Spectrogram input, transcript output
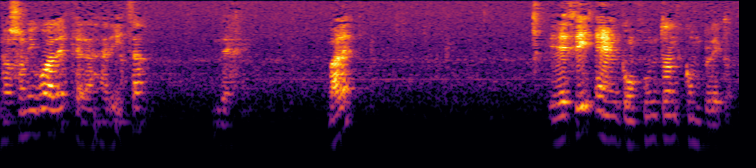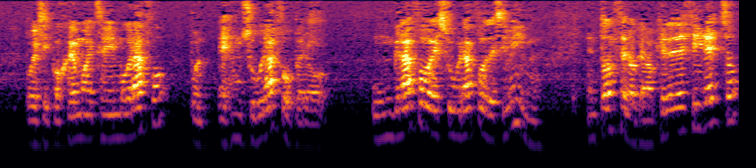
no son iguales que las aristas de G. ¿Vale? Es decir, en conjunto completo. Pues si cogemos este mismo grafo, pues es un subgrafo, pero un grafo es subgrafo de sí mismo. Entonces, lo que nos quiere decir esto,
